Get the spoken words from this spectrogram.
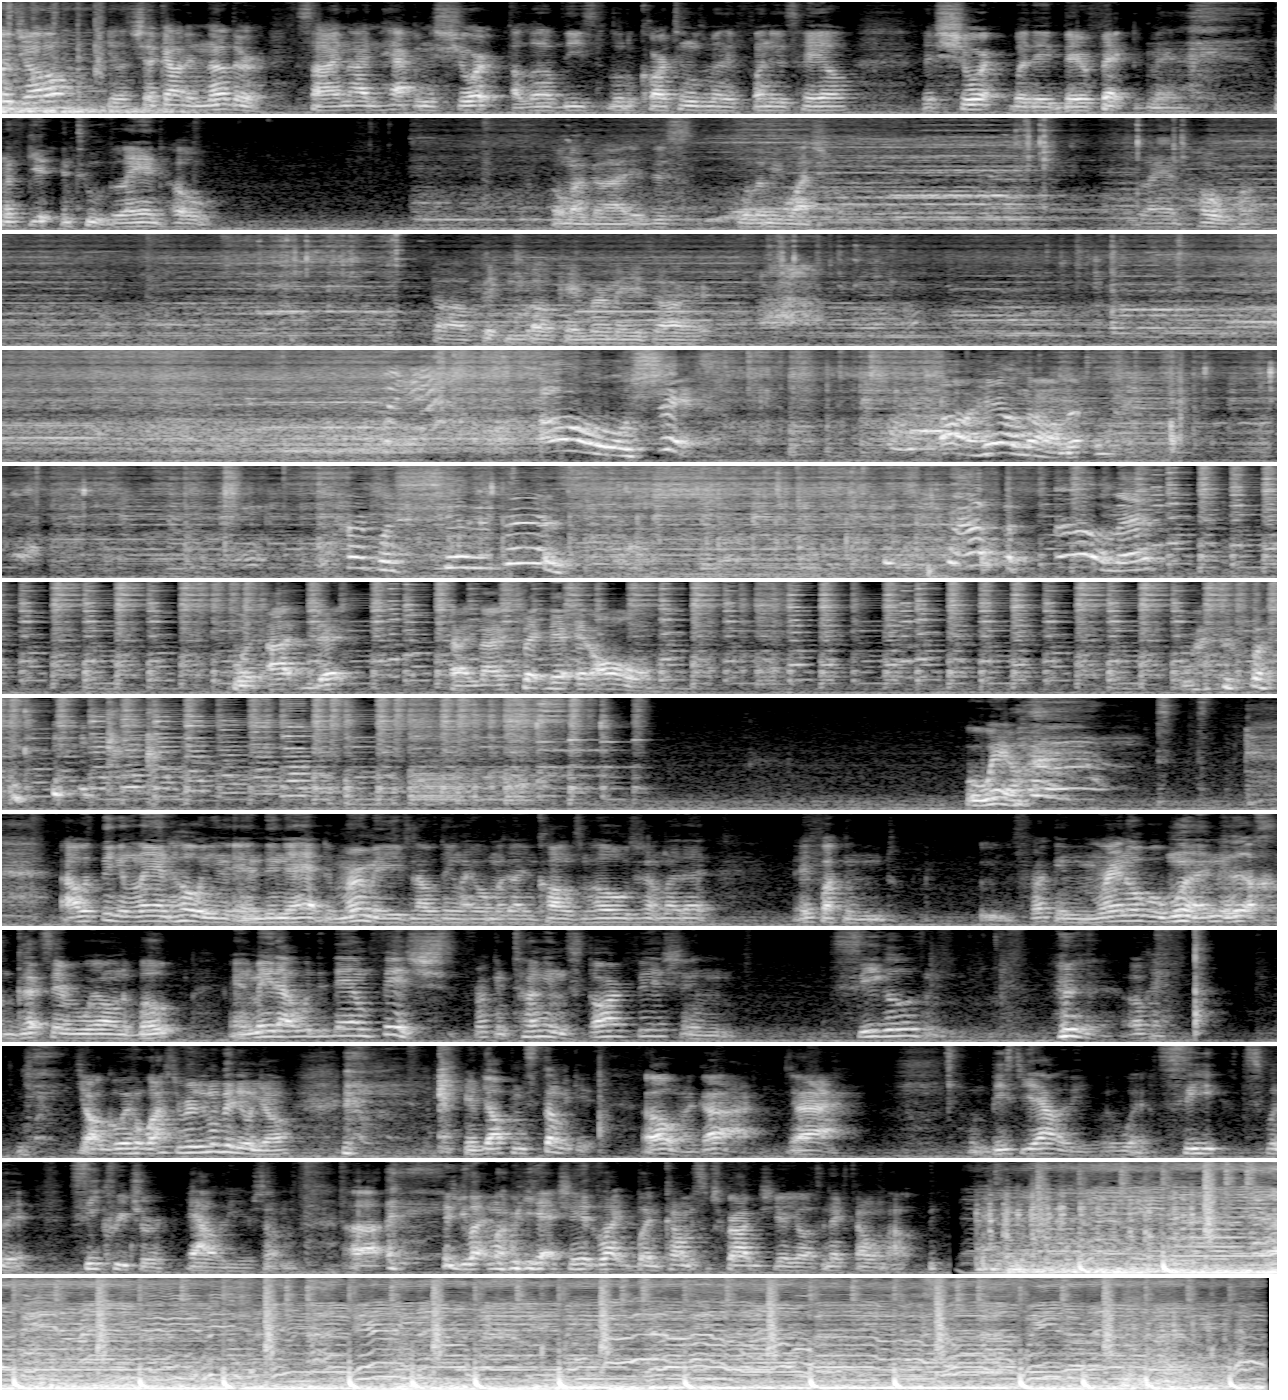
good, y'all. Yeah, check out another Cyanide and Happiness short. I love these little cartoons, man. They're funny as hell. They're short, but they, they're effective, man. Let's get into Land Ho. Oh my god, it just, well, let me watch. Land Ho, huh? Oh, big, okay, mermaids are. Oh shit! Oh hell no, man. What type of shit is this? oh man. Was I that I did not expect that at all. What the fuck? Well, I was thinking land ho, and, and then they had the mermaids, and I was thinking like, oh my god, you can call them some hoes or something like that. They fucking, fucking ran over one, ugh, guts everywhere on the boat, and made out with the damn fish, fucking tonguing starfish and seagulls. And okay, y'all go ahead and watch the original video, y'all. if y'all can stomach it. Oh my god, ah bestiality, what sea, what that sea creature-ality or something. Uh, if you like my reaction, hit the like button, comment, subscribe, and share, y'all. Till next time, I'm out.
